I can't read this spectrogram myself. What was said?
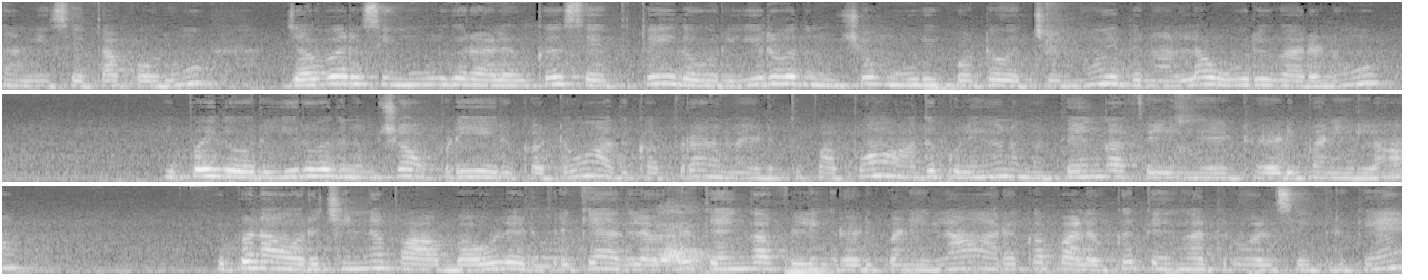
தண்ணி சேர்த்தா போதும். ஜவ்வரிசி மூழ்கிற அளவுக்கு சேர்த்துட்டு இதை ஒரு இருபது நிமிஷம் மூடி போட்டு வச்சிடணும். இது நல்லா ஊறி வரணும். இப்போ இது ஒரு இருபது நிமிஷம் அப்படியே இருக்கட்டும். அதுக்கப்புறம் நம்ம எடுத்து பார்ப்போம். அதுக்குள்ளேயும் நம்ம தேங்காய் ஃபில்லிங் ரெடி பண்ணிடலாம். இப்போ நான் ஒரு சின்ன பா பவுல் எடுத்திருக்கேன். அதில் வந்து தேங்காய் ஃபில்லிங் ரெடி பண்ணிடலாம். அரைக்கப் அளவுக்கு தேங்காய் துருவல் சேர்த்துருக்கேன்.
